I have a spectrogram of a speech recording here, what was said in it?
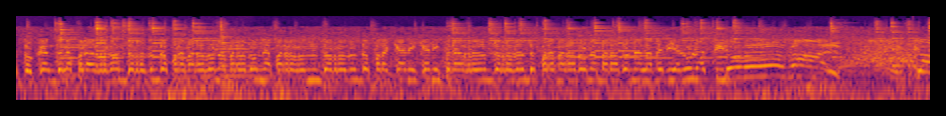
Palmo tocándola para Redondo, Redondo para Maradona, Maradona para Redondo, Redondo para Cani, Cani para Redondo, Redondo para Maradona, Maradona en la media luna, tiró, gol, gol,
